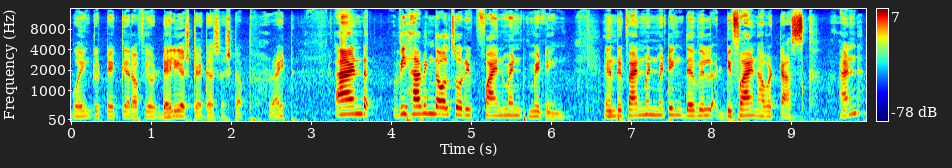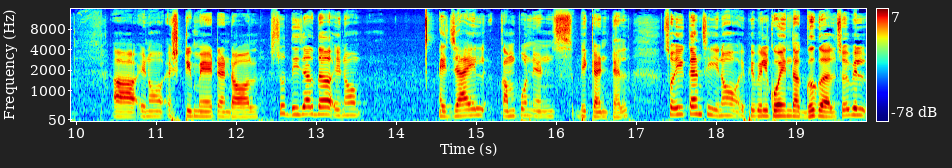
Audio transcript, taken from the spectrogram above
going to take care of your daily status stuff right? And we having the also refinement meeting in refinement meeting they will define our task and uh, you know estimate and all. So these are the you know agile components we can tell. So you can see you know if you will go in the google so you will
